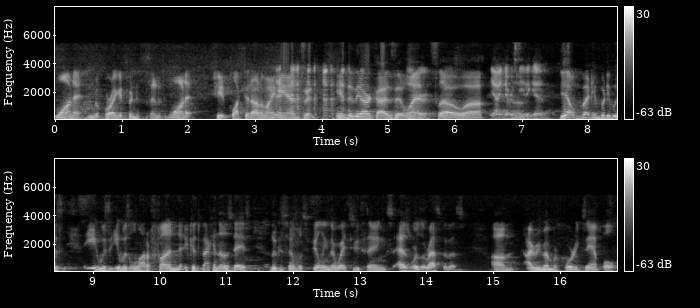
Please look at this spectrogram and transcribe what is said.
want it." And before I could finish the sentence, "want it," she had plucked it out of my hands and into the archives it went. Sure. So uh, Yeah, I never see it again. yeah, but it- but it was it was it was a lot of fun because back in those days, Lucasfilm was feeling their way through things, as were the rest of us. Um, I remember, for example,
